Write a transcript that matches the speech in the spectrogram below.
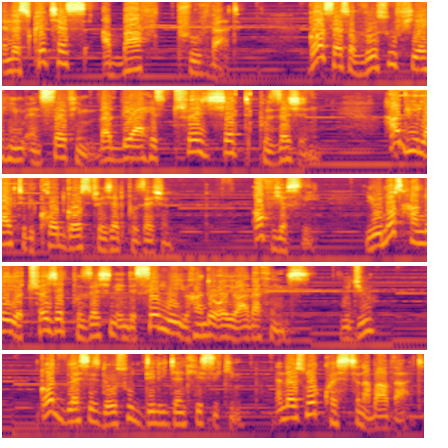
And the scriptures above prove that. God says of those who fear him and serve him that they are his treasured possession. How do you like to be called God's treasured possession? Obviously, you will not handle your treasured possession in the same way you handle all your other things, would you? God blesses those who diligently seek him, and there is no question about that.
